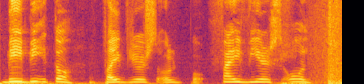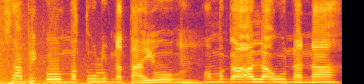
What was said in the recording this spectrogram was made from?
baby ito, Five years old po. 5 years old. Sabi ko, matulog na tayo. Mm. Mag-aalauna na.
